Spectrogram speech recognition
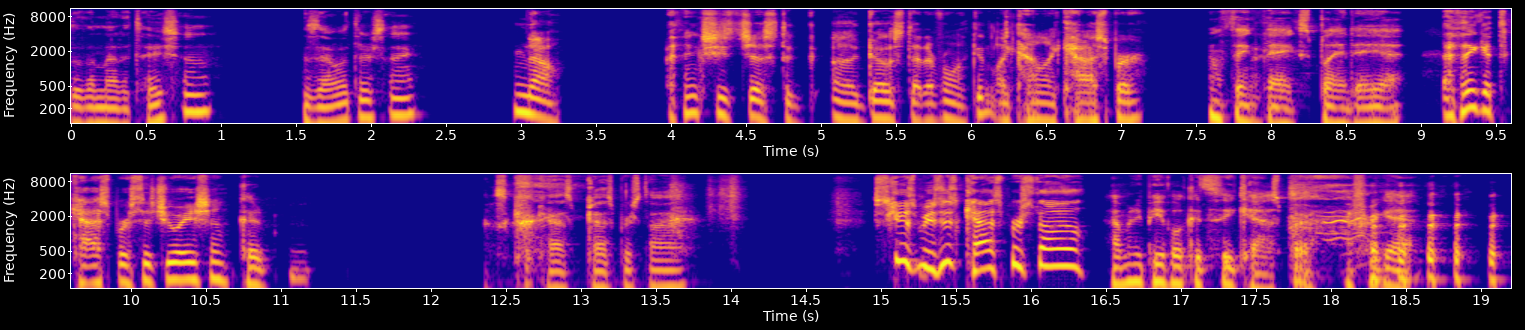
of the meditation? Is that what they're saying? No, I think she's just a, a ghost that everyone can like, kind of like Casper. I don't think they explained it yet. I think it's Casper situation. Could It's Cas- Casper style. Excuse me, is this Casper style? how many people could see Casper? I forget.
